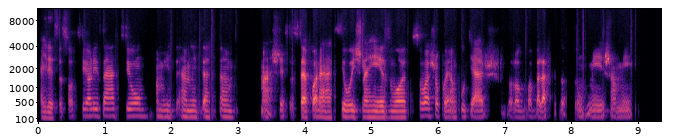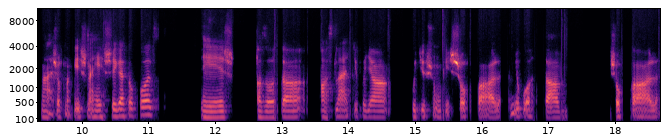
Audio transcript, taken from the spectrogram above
egyrészt a szocializáció, amit említettem, másrészt a szeparáció is nehéz volt, szóval sok olyan kutyás dologba belefutottunk mi is, ami másoknak is nehézséget okoz, és azóta azt látjuk, hogy a kutyusunk is sokkal nyugodtabb, sokkal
